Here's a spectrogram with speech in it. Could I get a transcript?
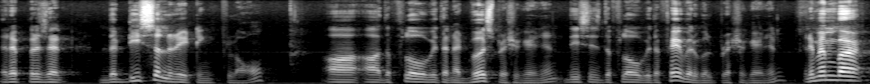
represent the decelerating flow uh, the flow with an adverse pressure gradient. This is the flow with a favorable pressure gradient. Remember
